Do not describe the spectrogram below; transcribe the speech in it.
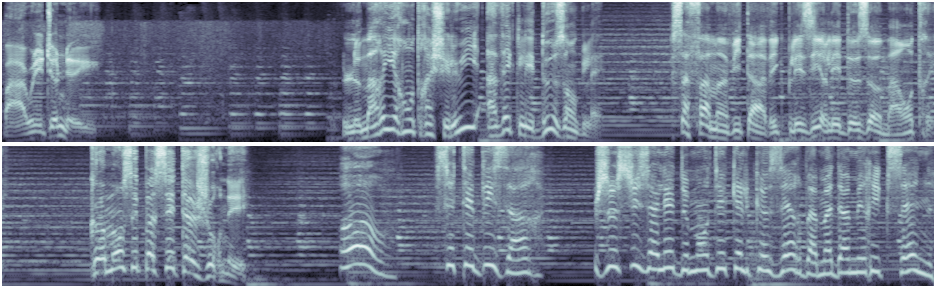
Paris tenu. Le mari rentra chez lui avec les deux Anglais. Sa femme invita avec plaisir les deux hommes à entrer. Comment s'est passée ta journée? Oh, c'était bizarre. Je suis allée demander quelques herbes à Madame Eriksen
